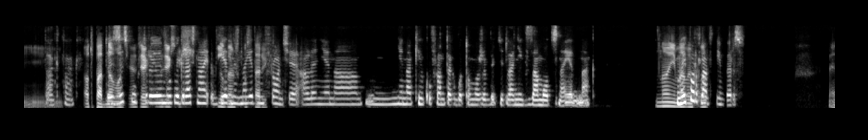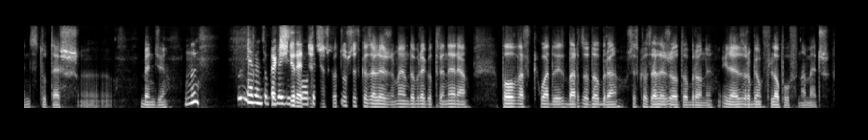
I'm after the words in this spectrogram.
I tak, tak. To odpadną jest od zespół, jak- który jak może grać na, w jednym, na jednym froncie, ale nie na, nie na kilku frontach, bo to może być dla nich za mocne jednak. No i No mamy i Portland Timbers. więc tu też yy, będzie. No, Tu nie wiem, co tak powiedzieć, bo średnio ciężko. Tu wszystko zależy. Mają dobrego trenera. Połowa składu jest bardzo dobra. Wszystko zależy od obrony. Ile zrobią flopów na mecz.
